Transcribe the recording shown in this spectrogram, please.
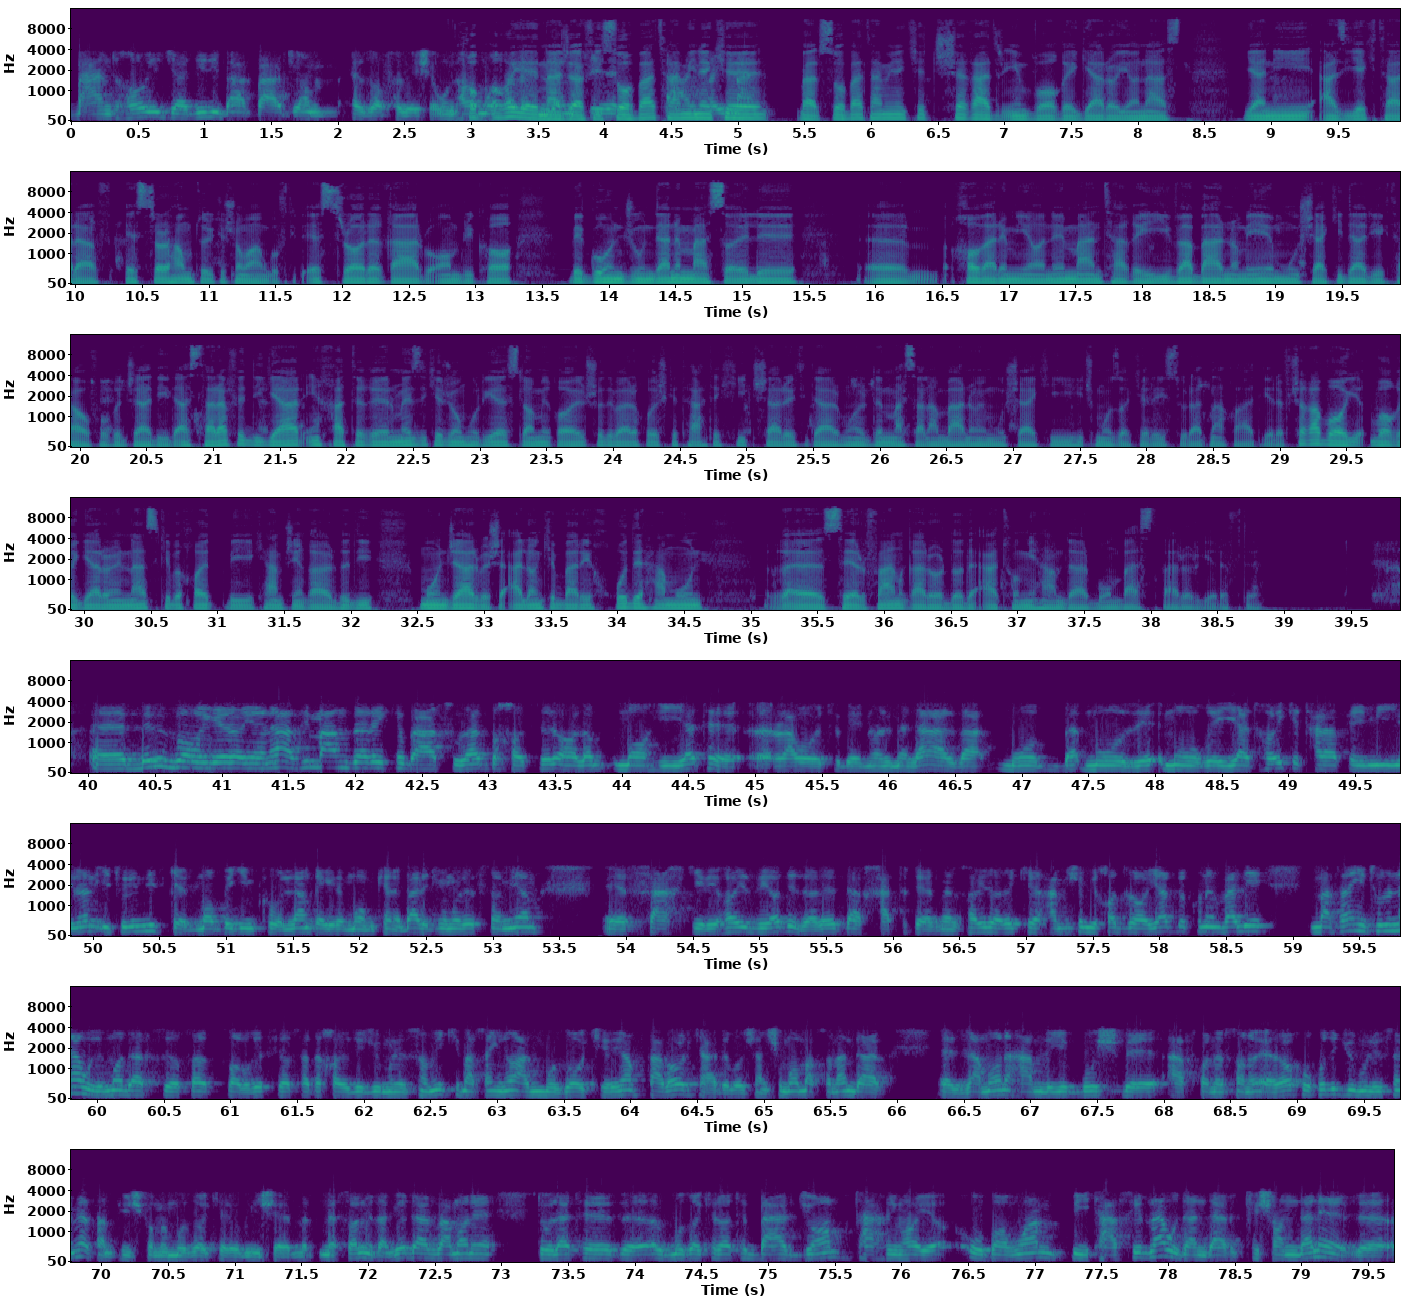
بندهای جدیدی بر برجام اضافه بشه. اونها خب آقای نجفی صحبت همینه که بر بله، صحبت همینه که چقدر این واقع گرایانه است. یعنی از یک طرف اصرار همونطوری که شما هم گفتید اصرار غرب آمریکا به گنجوندن مسائل خاورمیانه منطقه‌ای و برنامه موشکی در یک توافق جدید. از طرف دیگر این خط قرمزی که جمهوری اسلامی قائل شده برای خودش که تحت هیچ شرایطی در مورد مثلا برنامه موشکی هیچ مذاکره صورت نخواهد گرفت. چقدر واقع گرانه است که بخواید به یک همچین قراردادی منجر بشه. الان که برای خود همون صرفا قرارداد اتمی هم در بنبست قرار گرفته. به واقعگرایانه از این منظره که بر صورت به خاطر حالا ماهیت روابط بین الملل و موقعیت هایی که طرفین می‌گیرن اینطوری نیست که ما بگیم کلا غیر ممکنه. بله جمهوری اسلامی هم سختگیری های زیادی داره در خط قرمز هایی داره که همیشه می‌خواد رعایت بکنه ولی مثلا اینطور نبوده. ما در سیاست سابقه سیاست خارجی جمهوری اسلامی که مثلا اینا از مذاکره هم فرار کرده باشن. شما مثلا در زمان حمله بش به افغانستان و عراق و خود جمهوری اسلامی اصلا پیشگام مذاکره میشه. مثال می‌زنم. یا در زمان دولت مذاکرات برجام تحریم های اوباما هم بی تاثیر نبودن در کشاندن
